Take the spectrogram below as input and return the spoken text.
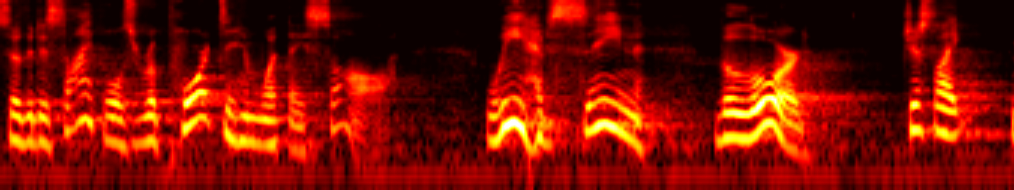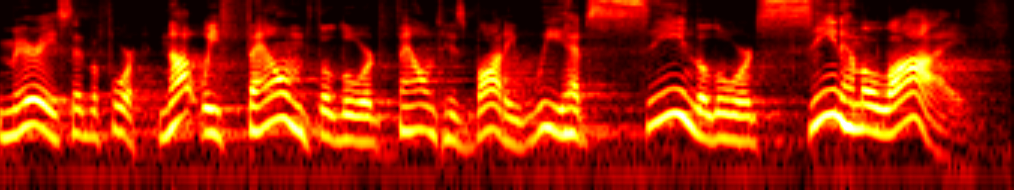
So the disciples report to him what they saw. We have seen the Lord, just like Mary said before, not we found the Lord, found his body. We have seen the Lord, seen him alive.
